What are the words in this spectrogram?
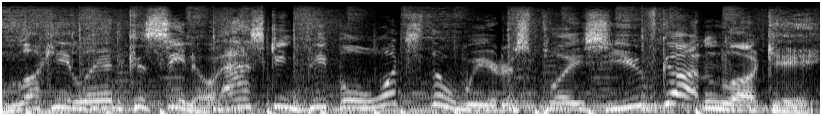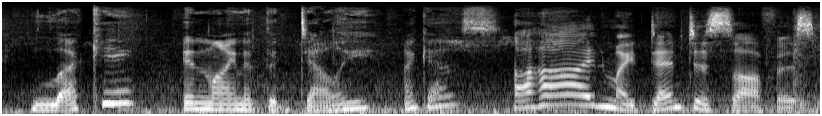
Lucky Land Casino asking people what's the weirdest place you've gotten lucky? Lucky? In line at the deli, I guess? Aha, in my dentist's office.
